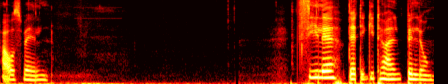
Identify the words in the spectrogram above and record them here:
auswählen. Ziele der digitalen Bildung.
